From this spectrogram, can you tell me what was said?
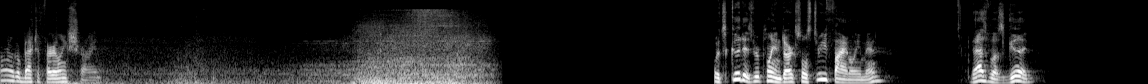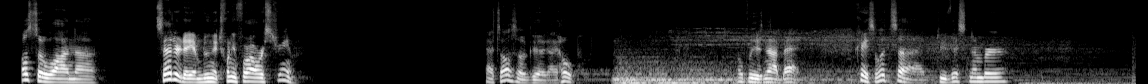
I want to go back to Firelink Shrine. What's good is we're playing Dark Souls 3 finally, man. That's what's good. Also, on uh, Saturday, I'm doing a 24-hour stream. That's also good, I hope. Hopefully it's not bad. Okay, so let's uh, do this number. We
